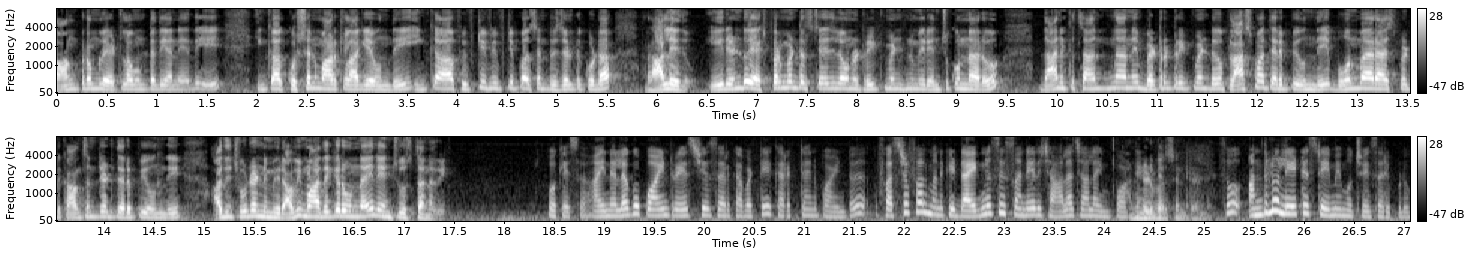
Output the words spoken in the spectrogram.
లాంగ్ టర్మ్లో ఎట్లా ఉంటుంది అనేది ఇంకా క్వశ్చన్ మార్క్ లాగే ఉంది. ఇంకా ఫిఫ్టీ ఫిఫ్టీ పర్సెంట్ రిజల్ట్ కూడా రాలేదు. ఈ రెండు ఎక్స్పెరిమెంటల్ స్టేజ్లో ఉన్న ట్రీట్మెంట్ని మీరు ఎంచుకున్నారు. దానికి సంజ్ఞానే బెటర్ ట్రీట్మెంట్ ప్లాస్మా థెరపీ ఉంది bone marrow aspirate concentrate therapy ఉంది. అది చూడండి మీరు. అవి మా దగ్గర ఉన్నాయి నేను చూస్తాను అవి. ఓకే సార్ ఆయన ఎలాగో పాయింట్ రేస్ చేశారు కాబట్టి కరెక్ట్ అయిన పాయింట్ ఫస్ట్ ఆఫ్ ఆల్ మనకి డయాగ్నోసిస్ అనేది చాలా చాలా ఇంపార్టెంట్ సో అందులో లేటెస్ట్ ఏమేమి వచ్చాయి సార్ ఇప్పుడు?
